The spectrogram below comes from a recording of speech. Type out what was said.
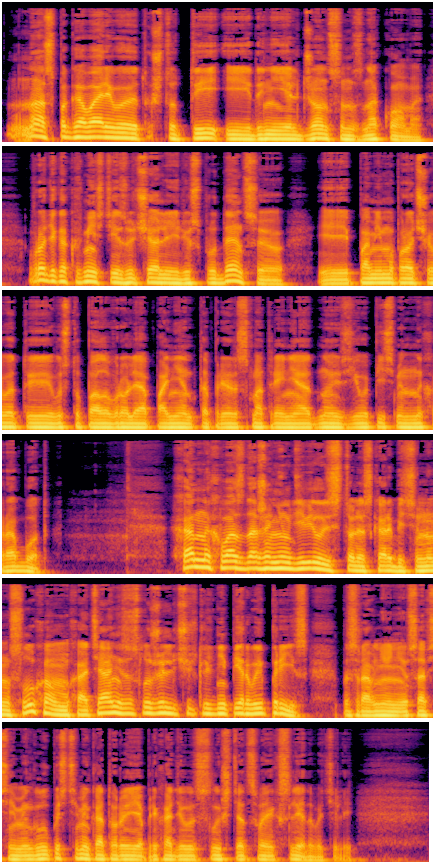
«У нас поговаривают, что ты и Даниэль Джонсон знакомы. Вроде как вместе изучали юриспруденцию, и, помимо прочего, ты выступала в роли оппонента при рассмотрении одной из его письменных работ». Ханна Хвас даже не удивилась столь оскорбительным слухом, хотя они заслужили чуть ли не первый приз по сравнению со всеми глупостями, которые ей приходилось слышать от своих следователей.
